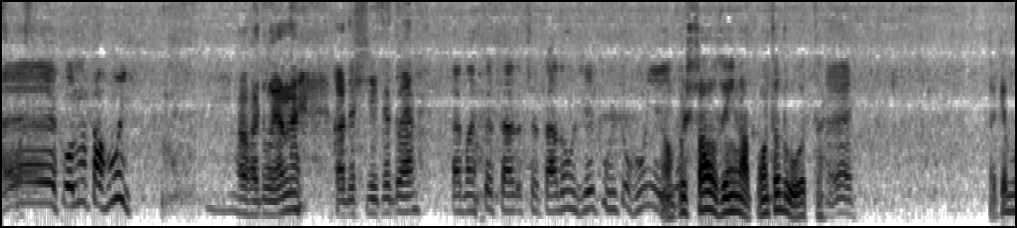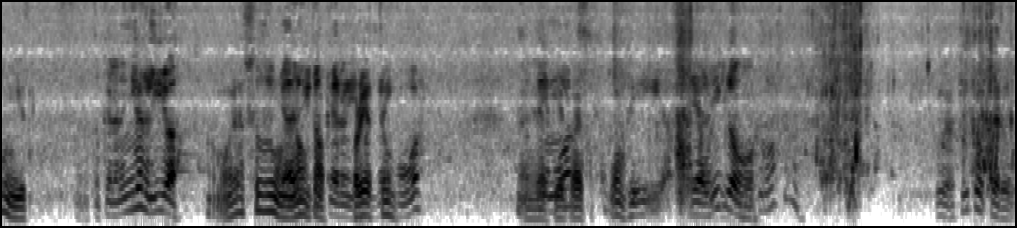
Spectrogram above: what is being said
É, coluna tá ruim. Ah, vai doendo, né? Cada desse jeito é doendo. É, mas você tá, você tá de um jeito muito ruim aí. É um né? cristalzinho na ponta do outro. É. Isso aqui é bonito. Eu tô querendo ir ali, ó. Olha essas É união, ali que tá eu quero ir. preto, mas eu hein? vou. É, tem aqui vai conferir. É ali que eu vou. É aqui que eu quero ir.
